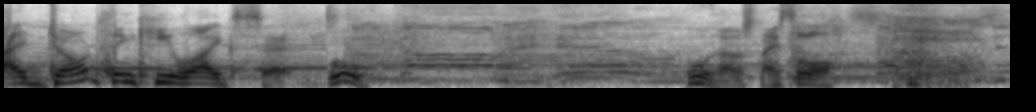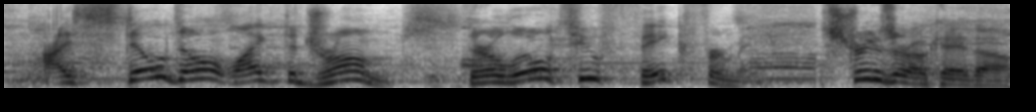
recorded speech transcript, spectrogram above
I don't think he likes it. Ooh. Ooh, that was nice little. I still don't like the drums. They're a little too fake for me. Strings are okay though.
